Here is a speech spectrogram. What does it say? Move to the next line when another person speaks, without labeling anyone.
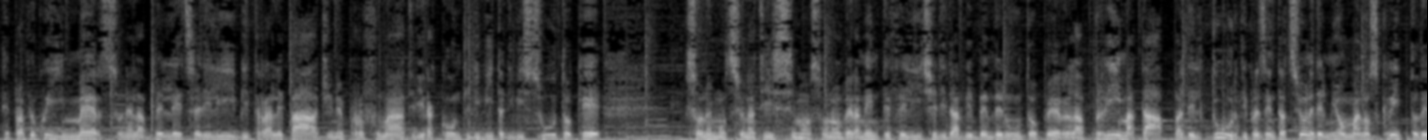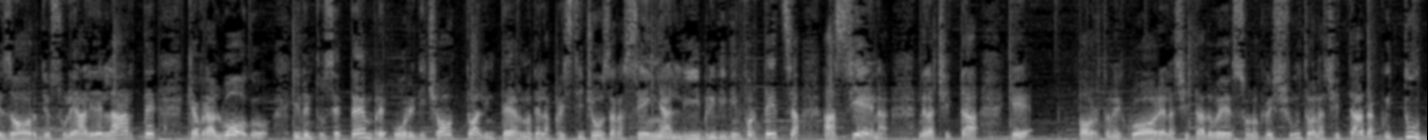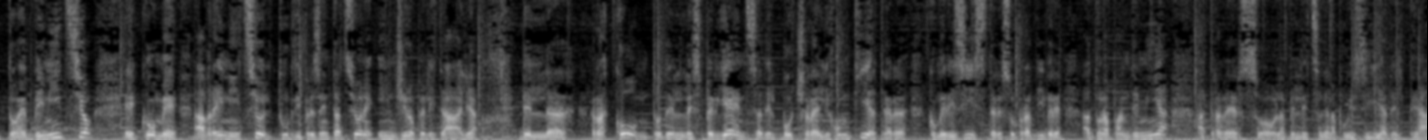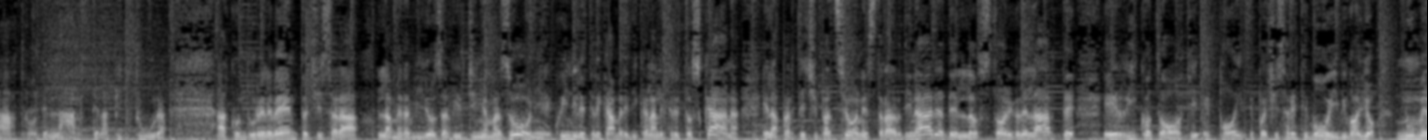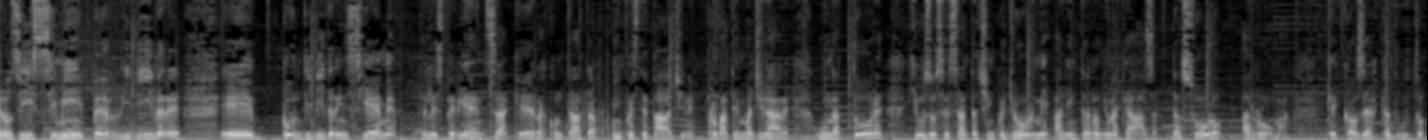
E proprio qui, immerso nella bellezza di Libi, tra le pagine profumate di racconti di vita, di vissuto, che sono emozionatissimo, sono veramente felice di darvi il benvenuto per la prima tappa del tour di presentazione del mio manoscritto d'esordio sulle ali dell'arte che avrà luogo il 21 settembre, ore 18, all'interno della prestigiosa rassegna Libri Vivi in Fortezza a Siena, nella città che porto nel cuore, la città dove sono cresciuto, la città da cui tutto ebbe inizio e come avrà inizio il tour di presentazione in giro per l'Italia del racconto dell'esperienza del Bocciarelli Home Theater, come resistere, sopravvivere ad una pandemia attraverso la bellezza della poesia, del teatro, dell'arte, la pittura. A condurre l'evento ci sarà la meravigliosa Virginia Masoni e quindi le telecamere di Canale 3 Toscana e la partecipazione straordinaria dello storico dell'arte Enrico Toti e poi, e poi ci sarete voi, vi voglio numerosissimi per rivivere e condividere insieme l'esperienza che è raccontata in queste pagine. Provate a immaginare un attore chiuso 65 giorni all'interno di una casa, da solo a Roma. Che cosa è accaduto?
